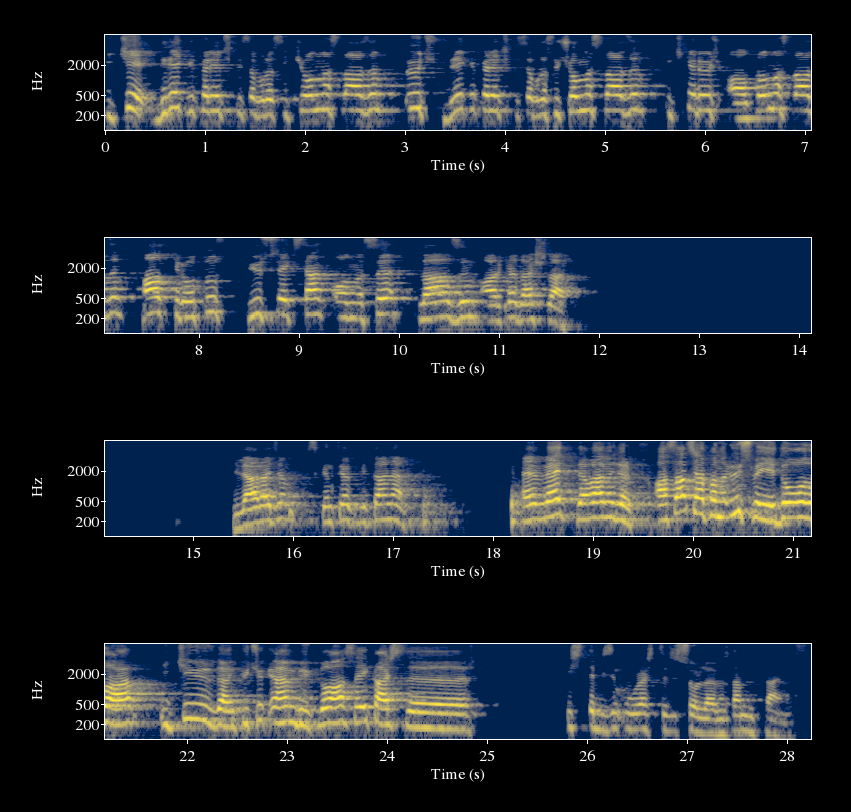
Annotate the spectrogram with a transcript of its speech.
2 direkt yukarıya çıktıysa burası 2 olması lazım. 3 direkt yukarıya çıktıysa burası 3 olması lazım. 2 kere 3 6 olması lazım. 6 kere 30 180 olması lazım arkadaşlar. Dilara'cığım sıkıntı yok bir tanem. Evet devam ediyorum. Asal çarpanı 3 ve 7 olan 200'den küçük en büyük doğal sayı kaçtır? İşte bizim uğraştırıcı sorularımızdan bir tanesi.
